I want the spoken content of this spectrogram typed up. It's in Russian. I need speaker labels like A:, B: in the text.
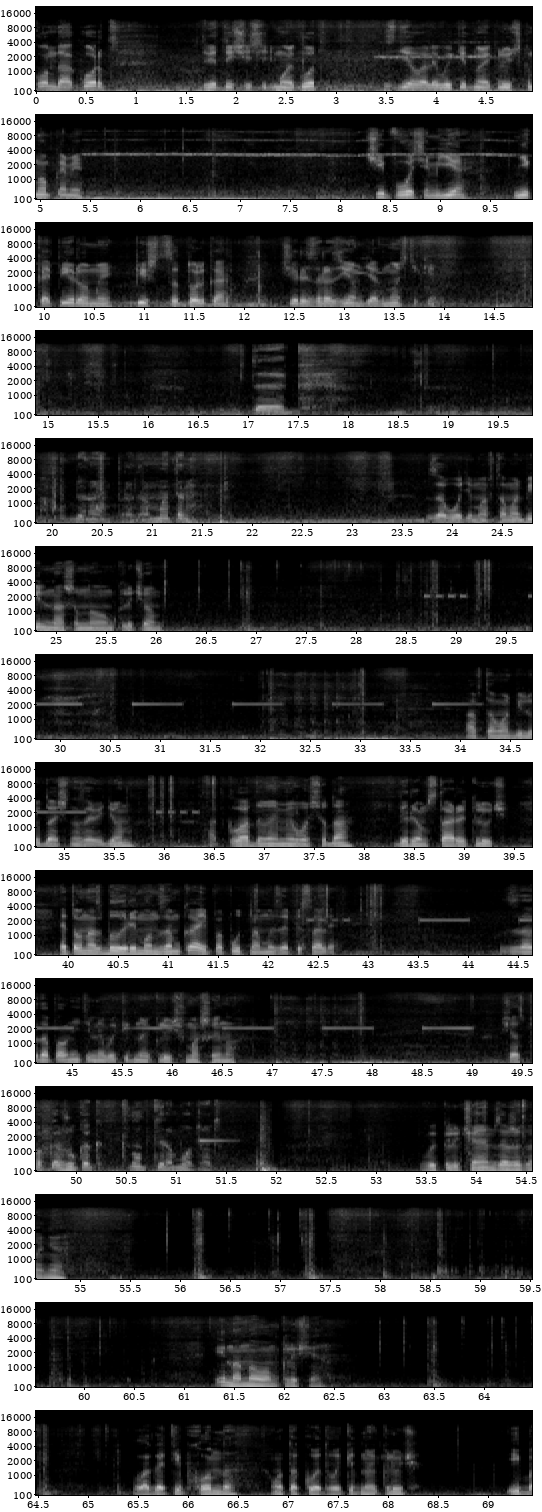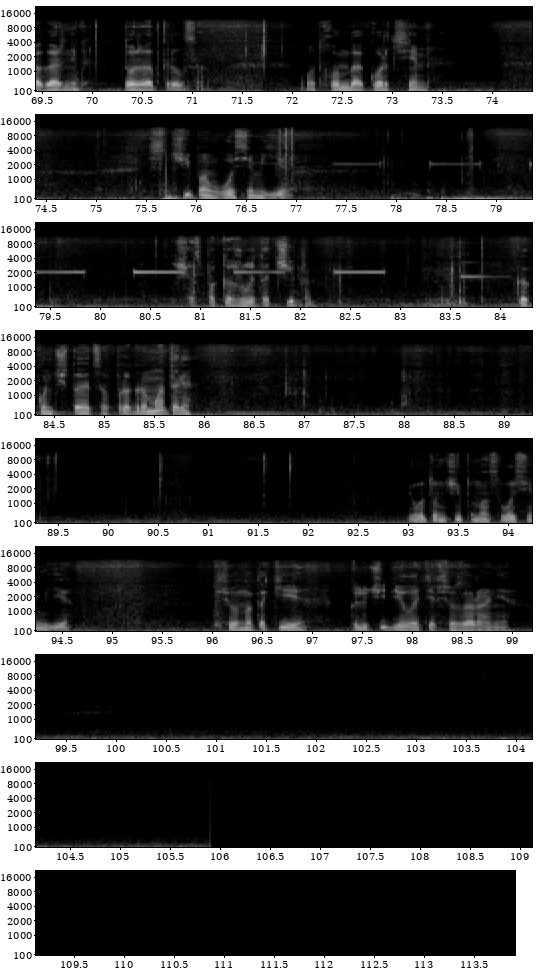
A: Honda Accord 2007 год. Сделали выкидной ключ с кнопками. Чип 8E, не копируемый, пишется только через разъем диагностики. Так. Убираем программатор. Заводим автомобиль нашим новым ключом. Автомобиль удачно заведен. Откладываем его сюда. Берем старый ключ. Это у нас был ремонт замка и попутно мы записали за дополнительный выкидной ключ в машину. Сейчас покажу, как кнопки работают. Выключаем зажигание. И на новом ключе. Логотип Honda. Вот такой вот выкидной ключ. И багажник тоже открылся. Вот Honda Accord 7. С чипом 8E. Сейчас покажу этот чип. Как он читается в программаторе. И вот он чип у нас 8E. Все, на такие ключи делайте все заранее.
